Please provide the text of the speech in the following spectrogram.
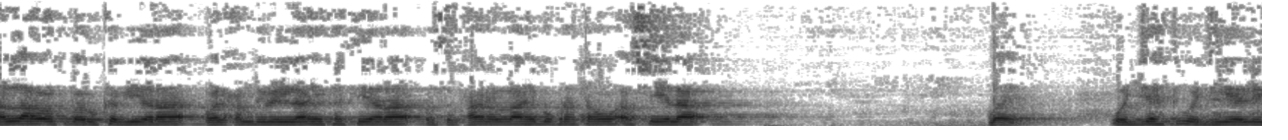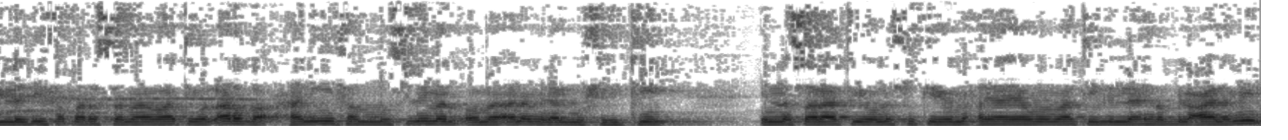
allahu akbaru kabiira walxamdu lilaahi kaiira wasubxaana allahi bukratan waasiila wajahtu wajhiya liladii fatara asamaawaati waalarda xaniifan muslima wma ana min almushrikiin ina salaatii wanusukii wamaxyaaya wamamaatii lilahi rabi اlcaalamiin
